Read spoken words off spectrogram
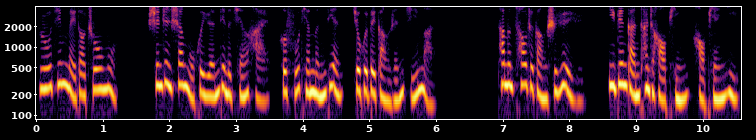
如今每到周末，深圳山姆会员店的前海和福田门店就会被港人挤满。他们操着港式粤语，一边感叹着好评、好便宜，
